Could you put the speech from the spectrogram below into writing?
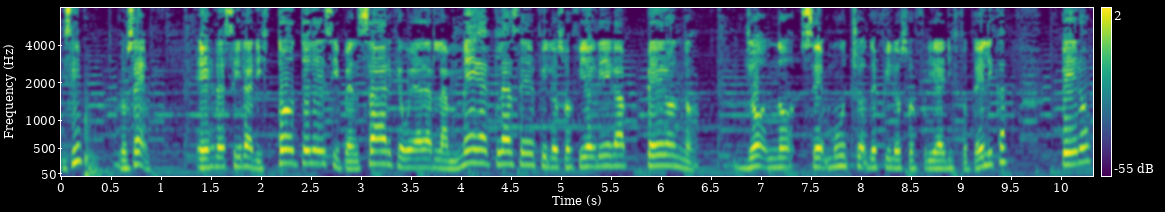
Y sí, lo sé, es decir, Aristóteles y pensar que voy a dar la mega clase de filosofía griega, pero no. Yo no sé mucho de filosofía aristotélica, pero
